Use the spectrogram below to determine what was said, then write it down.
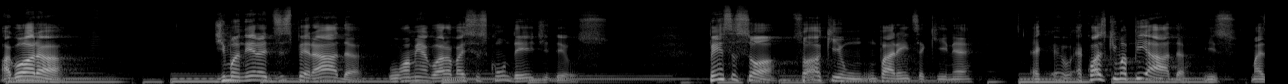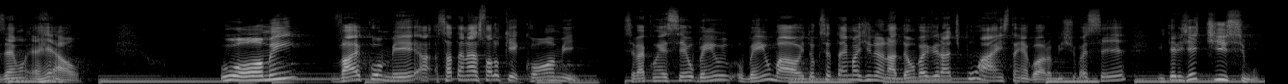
Agora, de maneira desesperada, o homem agora vai se esconder de Deus. Pensa só, só aqui um, um parênteses aqui, né? É, é, é, quase que uma piada isso, mas é, é real. O homem vai comer. Satanás fala o quê? Come você vai conhecer o bem, o bem e o mal. Então, o que você está imaginando? Adão vai virar tipo um Einstein agora. O bicho vai ser inteligentíssimo.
